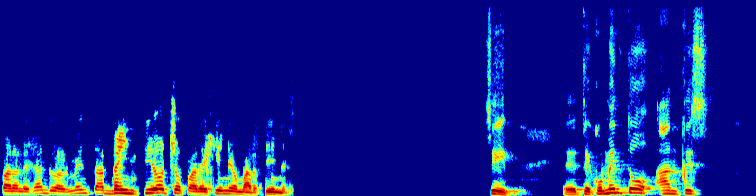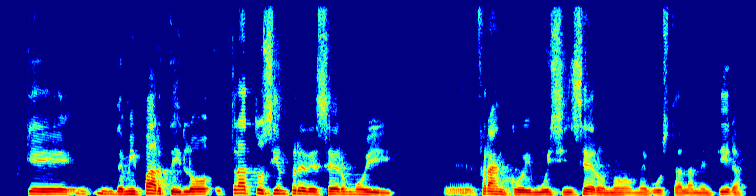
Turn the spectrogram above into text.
para Alejandro Armenta, 28 para Eugenio Martínez. Sí, eh, te comento antes que de mi parte, y lo trato siempre de ser muy eh, franco y muy sincero, no me gusta la mentira,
